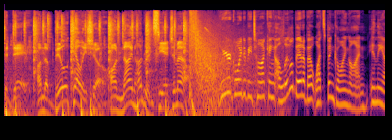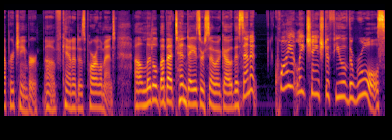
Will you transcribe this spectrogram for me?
today on The Bill Kelly Show on 900 CHML. We're going to be talking a little bit about what's been going on in the upper chamber of Canada's Parliament. A little, about 10 days or so ago, the Senate quietly changed a few of the rules,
